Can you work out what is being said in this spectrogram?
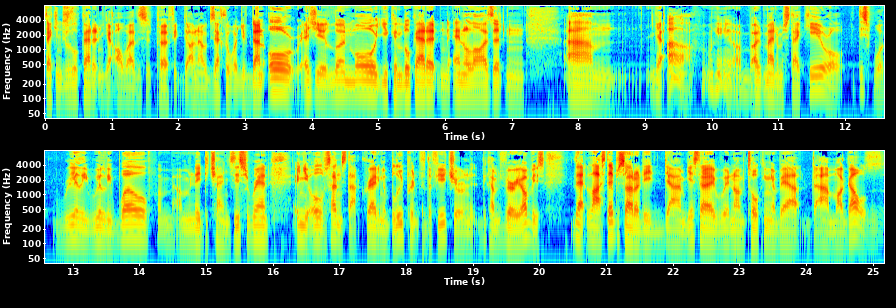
they can just look at it and go, "Oh wow, this is perfect. I know exactly what you've done." Or as you learn more, you can look at it and analyze it and um, yeah, oh, well, here I made a mistake here, or this worked really, really well. I need to change this around. And you all of a sudden start creating a blueprint for the future, and it becomes very obvious. That last episode I did um, yesterday, when I'm talking about um, my goals,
